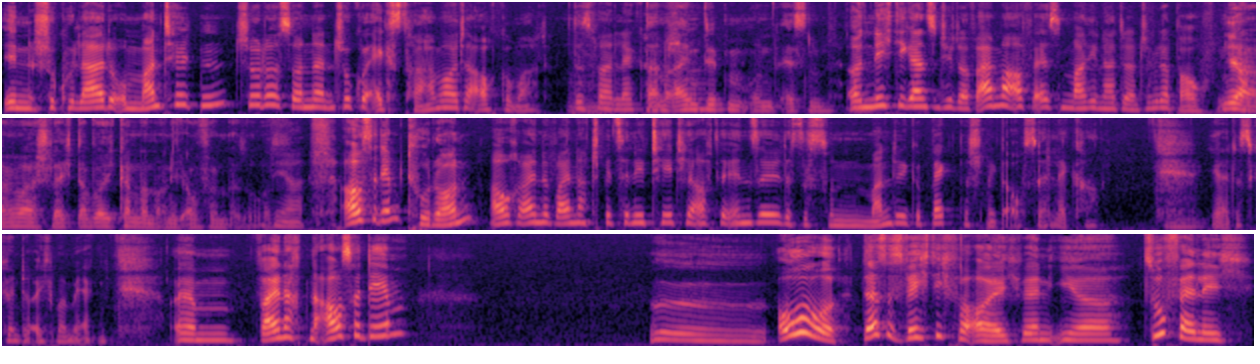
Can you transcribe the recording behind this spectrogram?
in Schokolade ummantelten Churros, sondern Schoko extra. Haben wir heute auch gemacht. Das war lecker. Dann reindippen und essen. Und nicht die ganze Tüte auf einmal aufessen. Martin hatte dann schon wieder Bauchweh. Ja, war schlecht, aber ich kann dann auch nicht aufhören bei sowas. Ja. Außerdem Turon, auch eine Weihnachtsspezialität hier auf der Insel. Das ist so ein Mandelgebäck, das schmeckt auch sehr lecker. Ja, das könnt ihr euch mal merken. Ähm, Weihnachten außerdem. Äh, oh, das ist wichtig für euch, wenn ihr zufällig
